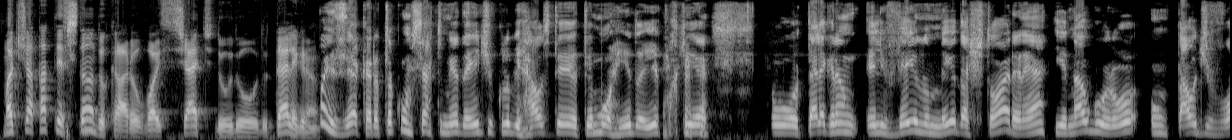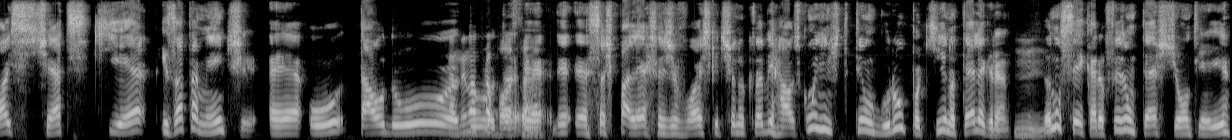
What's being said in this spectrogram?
Mas tu já tá testando, cara, o voice chat do, do, do Telegram? Pois é, cara, eu tô com um certo medo aí de o Clubhouse ter, ter morrido aí, porque o Telegram ele veio no meio da história, né? E inaugurou um tal de voice chat que é exatamente é, o tal do. A mesma do- proposta, da- né? é, essas palestras de voz que tinha no Clubhouse. Como a gente tem um grupo aqui no Telegram, Uhum. eu não sei, cara. Eu fiz um teste ontem aí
